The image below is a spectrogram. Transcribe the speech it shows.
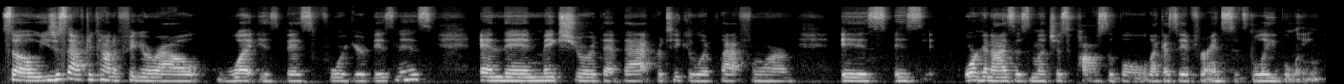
So you just have to kind of figure out what is best for your business and then make sure that that particular platform is is organized as much as possible. Like I said, for instance, labeling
